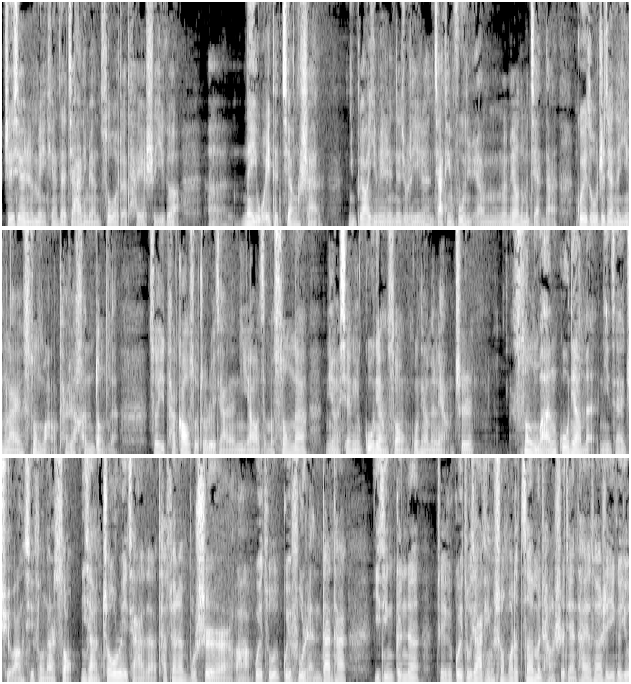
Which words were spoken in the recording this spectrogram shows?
这些人每天在家里面坐着，她也是一个呃内围的江山。你不要以为人家就是一个家庭妇女啊，没没有那么简单。贵族之间的迎来送往，他是很懂的，所以他告诉周瑞家的，你要怎么送呢？你要先给姑娘送，姑娘们两只，送完姑娘们，你再去王熙凤那儿送。你想周瑞家的，他虽然不是啊贵族贵妇人，但他已经跟着这个贵族家庭生活了这么长时间，他也算是一个有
